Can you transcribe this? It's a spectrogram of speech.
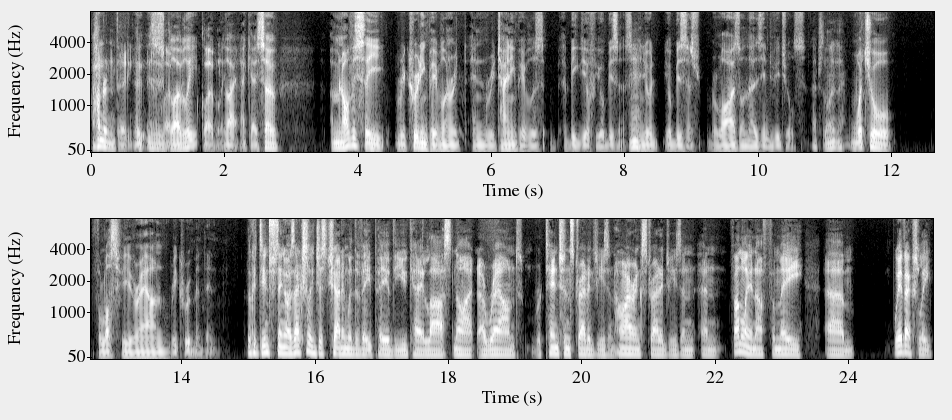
130. Uh, This is globally. Globally. Right. Okay. So I mean, obviously, recruiting people and, re- and retaining people is a big deal for your business, Mm. and your your business relies on those individuals. Absolutely. What's your philosophy around recruitment then? Look, it's interesting. I was actually just chatting with the VP of the UK last night around retention strategies and hiring strategies, and and funnily enough, for me, um, we've actually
